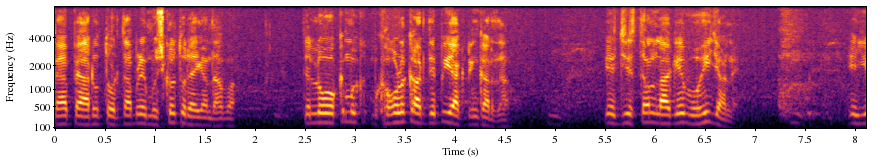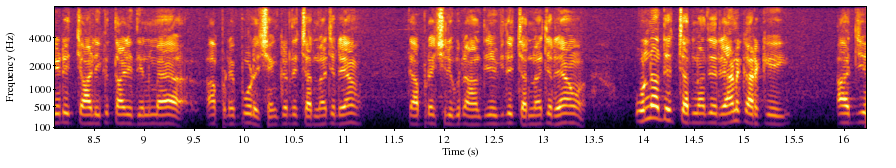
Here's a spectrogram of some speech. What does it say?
ਮੈਂ ਪੈਰ ਨੂੰ ਤੁਰਦਾ ਬੜੀ ਮੁਸ਼ਕਲ ਤੁਰਿਆ ਜਾਂਦਾ ਵਾ। ਤੇ ਲੋਕ ਮੁਖ- ਮਖੌਲ ਕਰਦੇ ਵੀ ਐਕਟਿੰਗ ਕਰਦਾ। ਇਹ ਜਿਸ ਤਰ੍ਹਾਂ ਲਾਗੇ ਉਹੀ ਜਾਣੇ। ਇਹ ਜਿਹੜੇ 40 41 ਦਿਨ ਮੈਂ ਆਪਣੇ ਭੋਲੇ ਸ਼ੰਕਰ ਦੇ ਚਰਨਾਂ 'ਚ ਰਿਹਾ ਤੇ ਆਪਣੇ ਸ਼੍ਰੀ ਗੁਰੂ ਨਾਨਕ ਦੇਵ ਜੀ ਦੇ ਚਰਨਾਂ 'ਚ ਰਿਹਾ ਵਾਂ। ਉਹਨਾਂ ਦੇ ਚਰਨਾਂ 'ਚ ਰਹਿਣ ਕਰਕੇ ਹੀ ਅੱਜ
